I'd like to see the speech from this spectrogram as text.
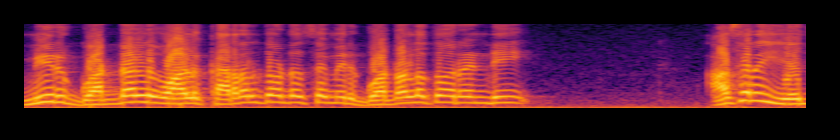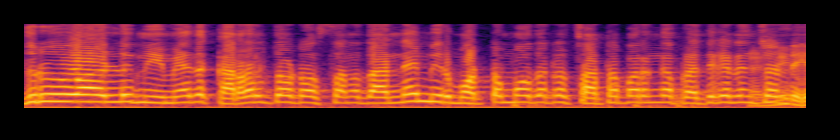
మీరు గొడ్డళ్ళు వాళ్ళు కర్రలతో వస్తే మీరు గొడ్డలతో రండి. అసలు ఎదురు వాళ్ళు మీ మీద కర్రలతో వస్తున్న దాన్నే మీరు మొట్టమొదట చట్టపరంగా ప్రతిఘటించండి.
